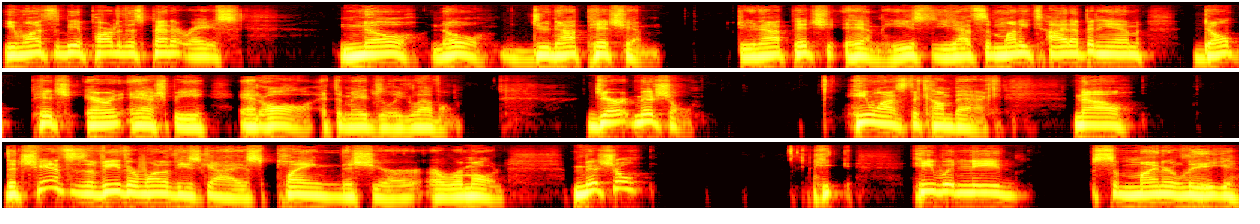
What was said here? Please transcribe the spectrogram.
He wants to be a part of this pennant race. No, no, do not pitch him. Do not pitch him. He's you got some money tied up in him. Don't pitch Aaron Ashby at all at the major league level. Garrett Mitchell, he wants to come back. Now, the chances of either one of these guys playing this year are, are remote. Mitchell, he he would need some minor league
